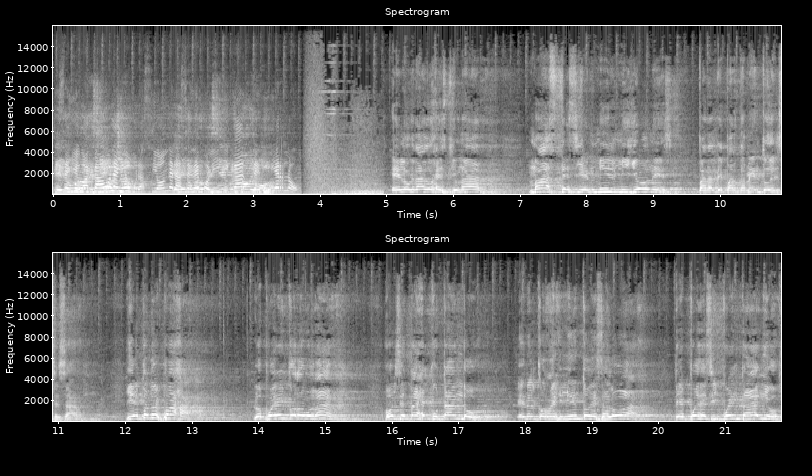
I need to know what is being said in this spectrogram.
se llevó a cabo la inauguración de la sede política de Didier López. He logrado gestionar más de 100 mil millones para el departamento del Cesar. Y esto no es paja, lo pueden corroborar. Hoy se está ejecutando en el corregimiento de Saloa, después de 50 años,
